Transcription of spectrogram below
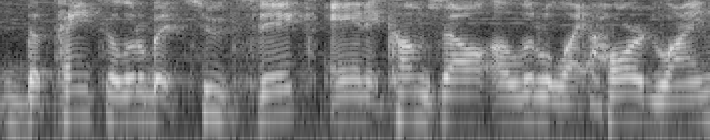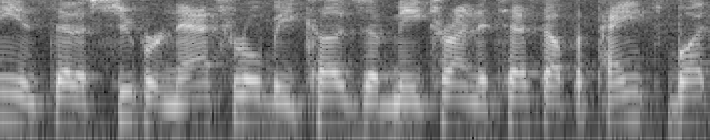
the paint's a little bit too thick and it comes out a little like hard liney instead of super natural because of me trying to test out the paints, but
